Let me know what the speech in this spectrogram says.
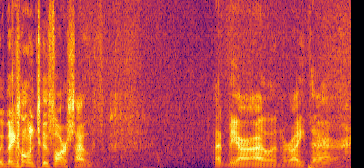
We've been going too far south. That'd be our island right there.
